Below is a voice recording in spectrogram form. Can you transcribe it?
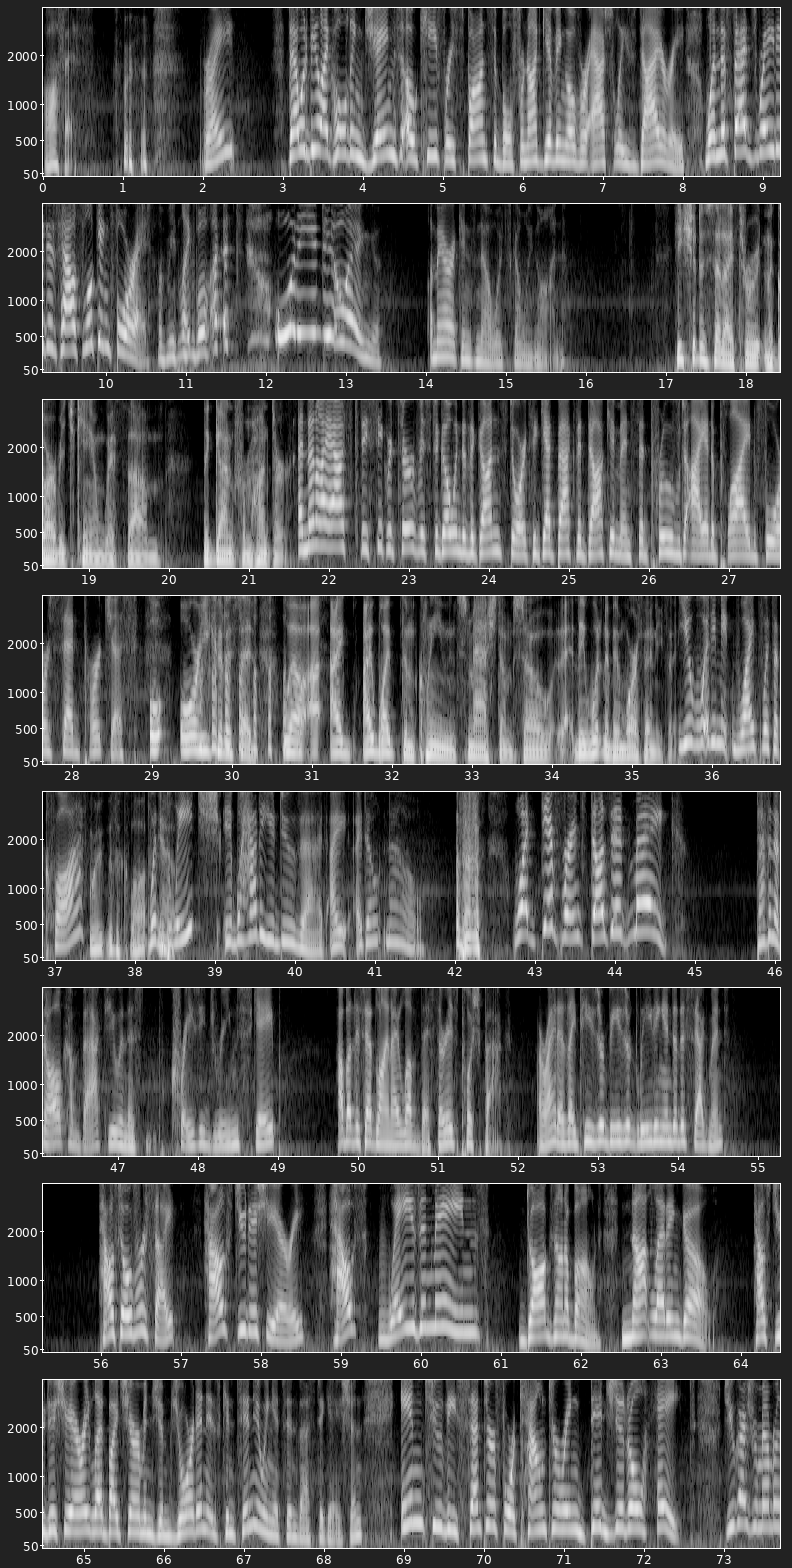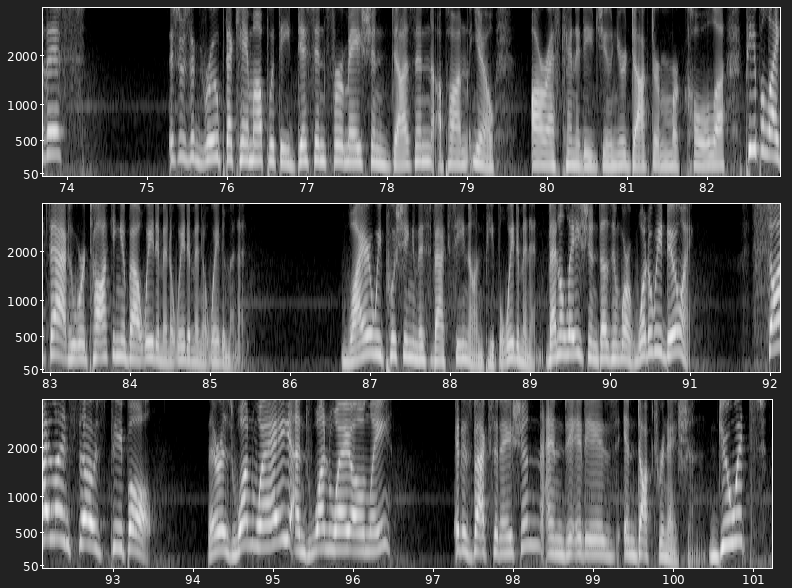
office. right? That would be like holding James O'Keefe responsible for not giving over Ashley's diary when the feds raided his house looking for it. I mean, like, what? What are you doing? Americans know what's going on. He should have said I threw it in the garbage can with um, the gun from Hunter. And then I asked the Secret Service to go into the gun store to get back the documents that proved I had applied for said purchase. Or, or he could have said, "Well, I, I, I wiped them clean and smashed them, so they wouldn't have been worth anything." You what do you mean wipe with a cloth? Wipe with a cloth with yeah. bleach? How do you do that? I I don't know. What difference does it make? Doesn't it all come back to you in this crazy dreamscape? How about this headline? I love this. There is pushback. All right, as I teaser beezer leading into the segment House oversight, House judiciary, House ways and means, dogs on a bone, not letting go. House Judiciary, led by Chairman Jim Jordan, is continuing its investigation into the Center for Countering Digital Hate. Do you guys remember this? This was a group that came up with the disinformation dozen upon, you know, R.F. Kennedy Jr., Dr. Mercola, people like that who were talking about wait a minute, wait a minute, wait a minute. Why are we pushing this vaccine on people? Wait a minute. Ventilation doesn't work. What are we doing? Silence those people. There is one way and one way only. It is vaccination and it is indoctrination. Do it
